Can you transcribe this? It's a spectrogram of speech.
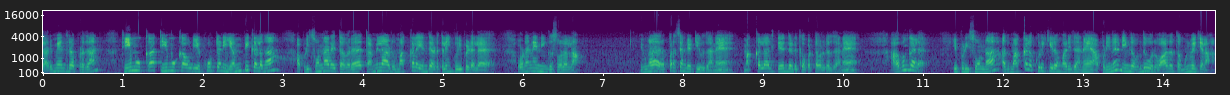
தர்மேந்திர பிரதான் திமுக திமுகவுடைய கூட்டணி எம்பிக்களை தான் அப்படி சொன்னாரே தவிர தமிழ்நாடு மக்களை எந்த இடத்துலையும் குறிப்பிடலை. உடனே நீங்கள் சொல்லலாம். இவங்களாம் ரெப்ரசன்டேட்டிவ் தானே. மக்களால் தேர்ந்தெடுக்கப்பட்டவர்கள் தானே. அவங்கள இப்படி சொன்னால் அது மக்களை குறிக்கிற மாதிரி தானே அப்படின்னு நீங்கள் வந்து ஒரு வாதத்தை முன்வைக்கலாம்.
